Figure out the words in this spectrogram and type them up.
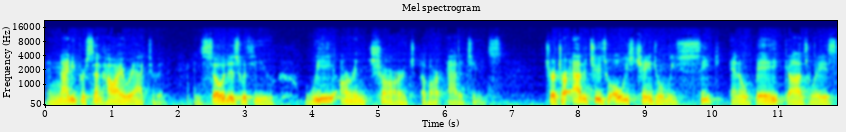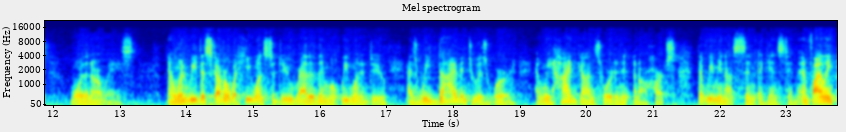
and 90% how I react to it. And so it is with you. We are in charge of our attitudes. Church, our attitudes will always change when we seek and obey God's ways more than our ways. And when we discover what He wants to do rather than what we want to do, as we dive into His Word and we hide God's Word in, in our hearts that we may not sin against Him. And finally,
